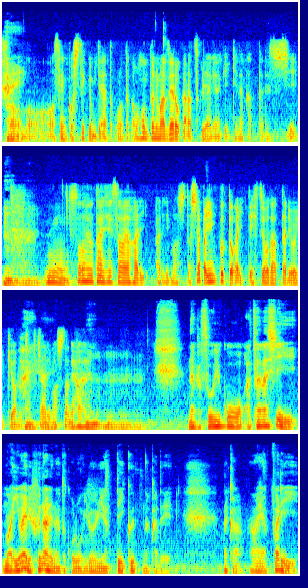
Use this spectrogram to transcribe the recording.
そはいの、先行していくみたいなところとかも本当にまあゼロから作り上げなきゃいけなかったですし、うんうんうん、その辺の大変さはやはりありましたし、やっぱインプットが一定必要だった領域はめちゃくちゃありましたね。はい。うんうんなんかそういうこう、新しい、まあいわゆる不慣れなところをいろいろやっていく中で、なんか、あやっぱり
